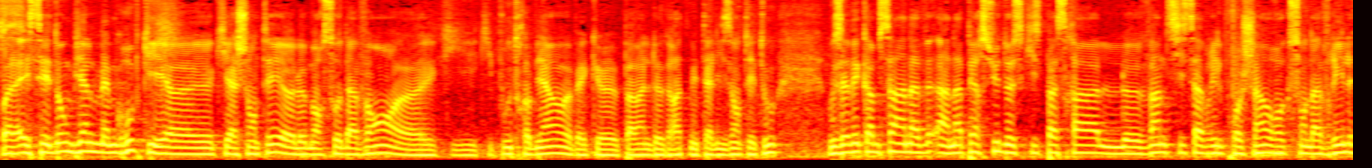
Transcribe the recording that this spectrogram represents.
Voilà, et c'est donc bien le même groupe qui, euh, qui a chanté euh, le morceau d'avant, euh, qui, qui poutre bien avec euh, pas mal de grattes métallisantes et tout. Vous avez comme ça un, un aperçu de ce qui se passera le 26 avril prochain au Roxon d'avril.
